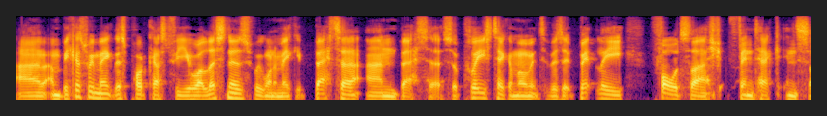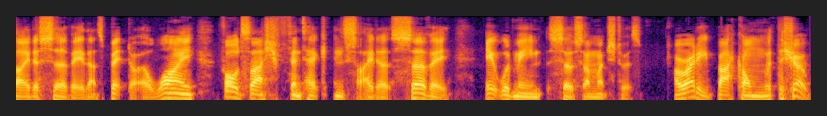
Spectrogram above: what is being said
Uh, and because we make this podcast for you, our listeners, we want to make it better and better. So please take a moment to visit bit.ly forward slash FinTech Insider Survey. That's bit.ly forward slash FinTech Insider Survey. It would mean so, so much to us. Alrighty, back on with the show.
